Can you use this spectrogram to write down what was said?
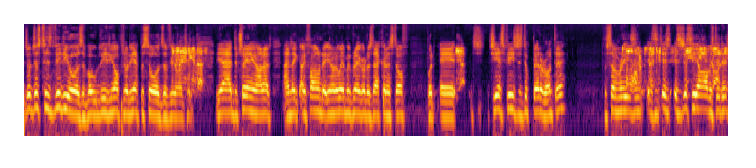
Ju- just his videos about leading up to the episodes of, you know, and that. yeah, the training and all that. And like, I found that, you know, the way McGregor does that kind of stuff, but uh, G- GSPs just look better, don't they? For some reason, 100%. it's just, it's just he always did it.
